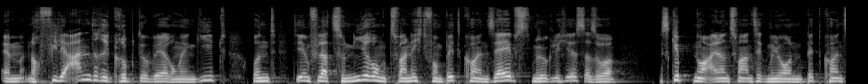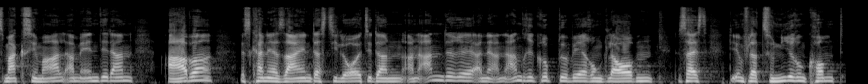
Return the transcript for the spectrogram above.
ähm, noch viele andere Kryptowährungen gibt und die Inflationierung zwar nicht vom Bitcoin selbst möglich ist, also es gibt nur 21 Millionen Bitcoins maximal am Ende dann, aber es kann ja sein, dass die Leute dann an andere, an eine andere Kryptowährung glauben. Das heißt, die Inflationierung kommt,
